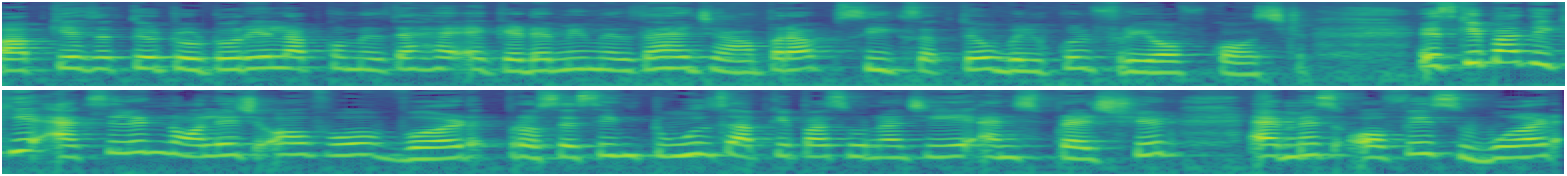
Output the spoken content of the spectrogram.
आप कह सकते हो ट्यूटोरियल आपको मिलता है एकेडमी मिलता है, जहाँ पर आप सीख सकते हो बिल्कुल फ्री ऑफ़ कॉस्ट इसके बाद देखिए excellent knowledge of word processing tools आपके पास होना चाहिए and spreadsheet M S Office Word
